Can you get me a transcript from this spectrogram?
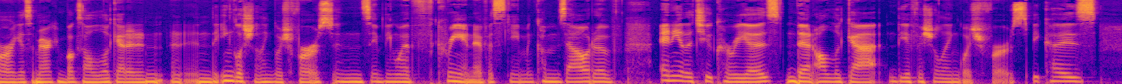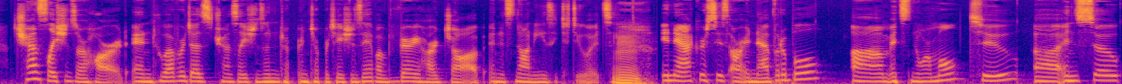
or I guess American books, I'll look at it in, in the English language first. And same thing with Korean. If a statement comes out of any of the two Koreas, then I'll look at the official language first because translations are hard and whoever does translations and inter- interpretations they have a very hard job and it's not easy to do it mm. inaccuracies are inevitable um, it's normal too. Uh, and so,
